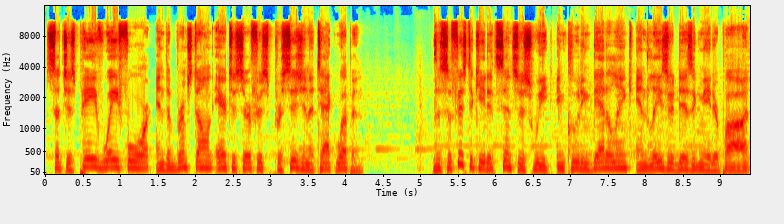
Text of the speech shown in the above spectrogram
such as Paveway 4 and the Brimstone air-to-surface precision attack weapon. The sophisticated sensor suite, including Data Link and Laser Designator Pod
